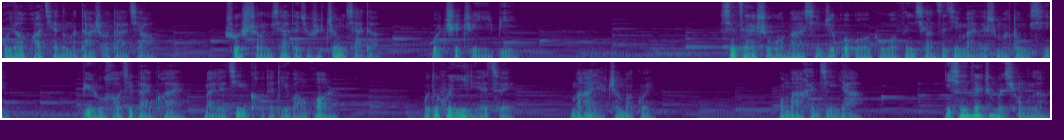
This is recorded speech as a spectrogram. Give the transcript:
不要花钱那么大手大脚，说省下的就是挣下的，我嗤之以鼻。现在是我妈兴致勃勃跟我分享自己买了什么东西，比如好几百块买了进口的帝王花，我都会一咧嘴：“妈呀，这么贵！”我妈很惊讶：“你现在这么穷了？”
